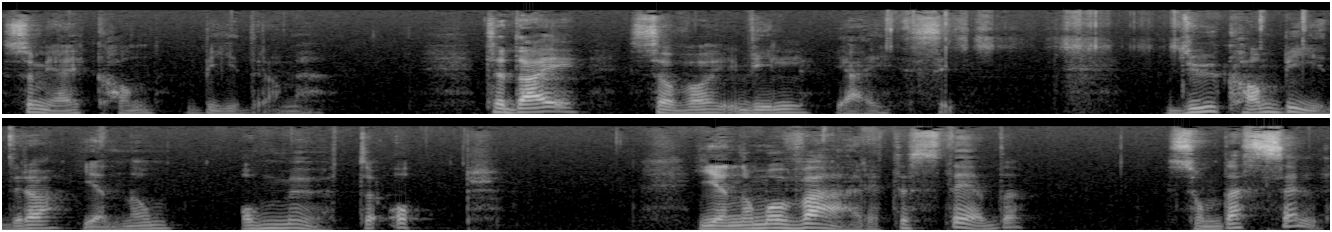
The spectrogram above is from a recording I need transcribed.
som jeg kan bidra med. Til deg så vil jeg si? Du kan bidra gjennom å møte opp. Gjennom å være til stede som deg selv.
